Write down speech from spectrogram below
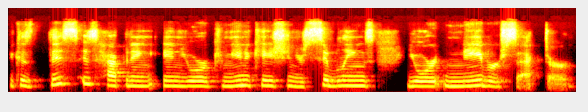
because this is happening in your communication, your siblings, your neighbor sector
